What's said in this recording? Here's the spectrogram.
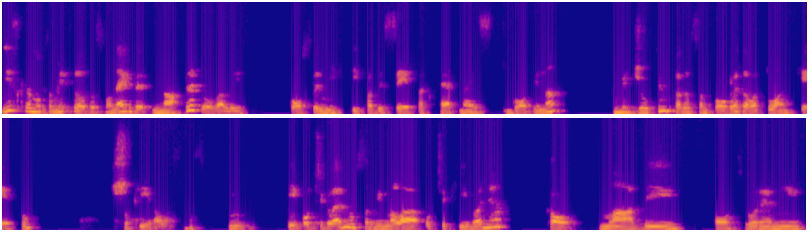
iskreno sam mislila da smo negde napredovali poslednjih tipa desetak, 15 godina, međutim kada sam pogledala tu anketu, šokirala sam. I očigledno sam imala očekivanja kao mladi, otvoreni,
